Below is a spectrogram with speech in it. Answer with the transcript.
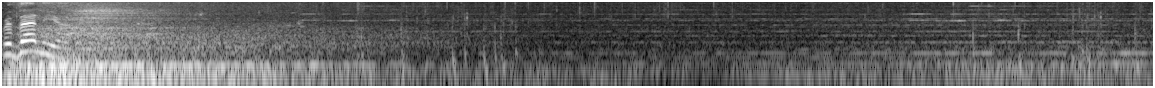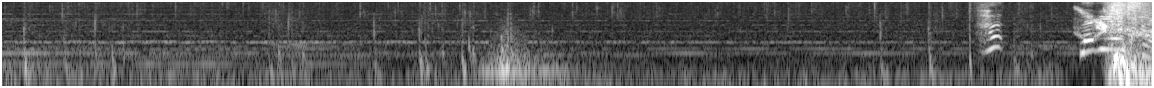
Revelio. Levioso.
